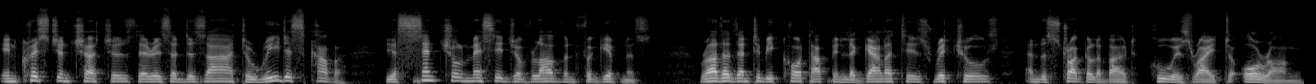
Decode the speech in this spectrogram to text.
In Christian churches, there is a desire to rediscover the essential message of love and forgiveness rather than to be caught up in legalities, rituals, and the struggle about who is right or wrong.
